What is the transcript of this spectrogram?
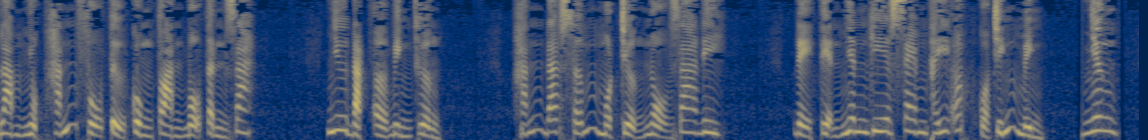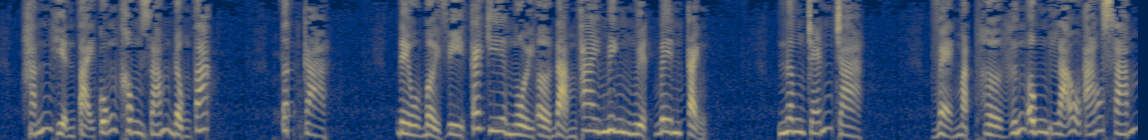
làm nhục hắn phụ tử cùng toàn bộ tần gia, như đặt ở bình thường, hắn đã sớm một trưởng nổ ra đi, để tiện nhân kia xem thấy ấp của chính mình. nhưng, hắn hiện tại cũng không dám động tác. tất cả, đều bởi vì cái kia ngồi ở đảm thai minh nguyệt bên cạnh, nâng chén trà, vẻ mặt hờ hứng ông lão áo xám,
